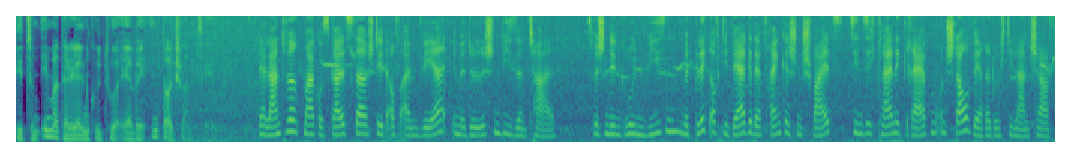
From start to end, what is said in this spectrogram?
die zum immateriellen Kulturerbe in Deutschland zählt. Der Landwirt Markus Galster steht auf einem Wehr im idyllischen Wiesental. Zwischen den grünen Wiesen mit Blick auf die Berge der fränkischen Schweiz ziehen sich kleine Gräben und Stauwehre durch die Landschaft.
